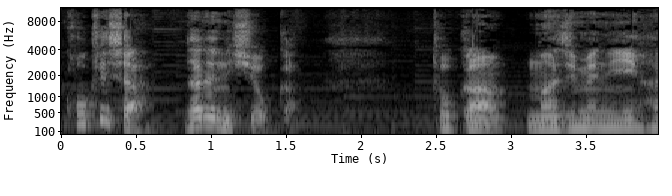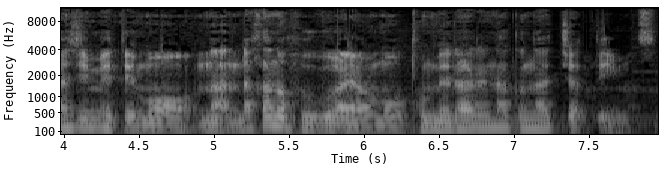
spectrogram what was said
後継者、誰にしようか。とか、真面目に言い始めても、何らかの不具合はもう止められなくなっちゃっています。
